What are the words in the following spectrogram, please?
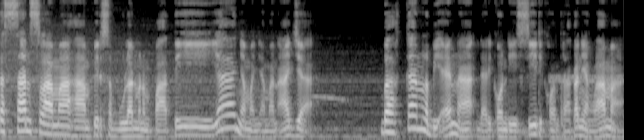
Kesan selama hampir sebulan menempati ya nyaman-nyaman aja. Bahkan lebih enak dari kondisi di kontrakan yang lama.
